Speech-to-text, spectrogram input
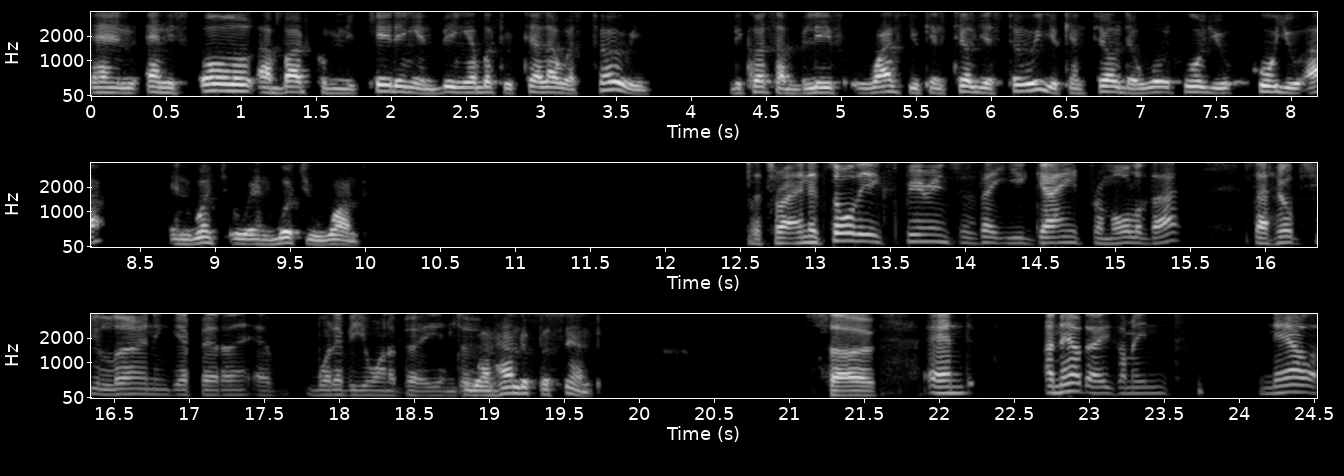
and and it's all about communicating and being able to tell our stories. Because i believe once you can tell your story you can tell the world who you who you are and what you, and what you want. That's right. And it's all the experiences that you gain from all of that that helps you learn and get better at whatever you want to be and do. 100% so and, and nowadays i mean now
